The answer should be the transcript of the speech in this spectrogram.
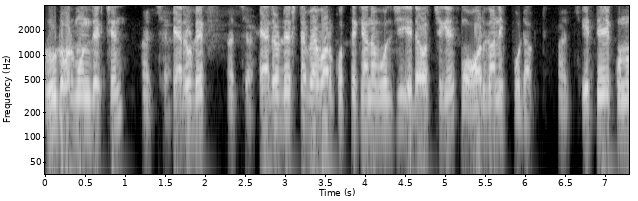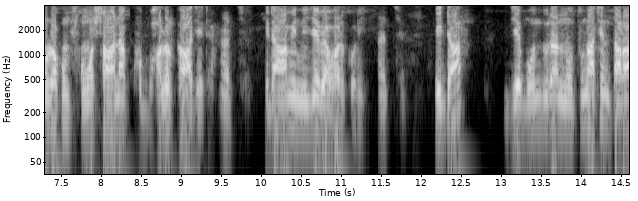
রুট হরমোন দেখছেন? আচ্ছা। অ্যারোডেক্স আচ্ছা। অ্যারোডেক্সটা ব্যবহার করতে কেন বলছি? এটা হচ্ছে গিয়ে অর্গানিক প্রোডাক্ট আচ্ছা। এতে কোনো রকম সমস্যা হয় না খুব ভালো কাজ এটা। আচ্ছা। এটা আমি নিজে ব্যবহার করি। আচ্ছা। এটা যে বন্ধুরা নতুন আছেন তারা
